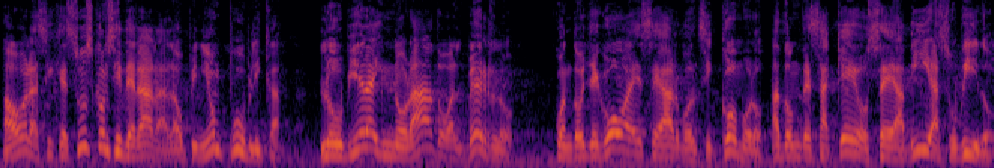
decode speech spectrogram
Ahora, si Jesús considerara la opinión pública, lo hubiera ignorado al verlo cuando llegó a ese árbol sicómoro a donde Saqueo se había subido.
